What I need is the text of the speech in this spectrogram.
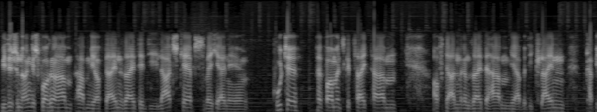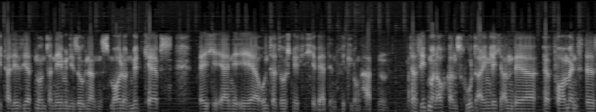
Wie Sie schon angesprochen haben, haben wir auf der einen Seite die Large Caps, welche eine gute Performance gezeigt haben. Auf der anderen Seite haben wir aber die kleinen kapitalisierten Unternehmen, die sogenannten Small- und Mid-Caps, welche eine eher unterdurchschnittliche Wertentwicklung hatten. Das sieht man auch ganz gut eigentlich an der Performance des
